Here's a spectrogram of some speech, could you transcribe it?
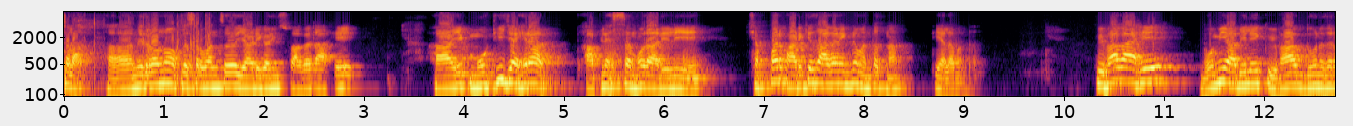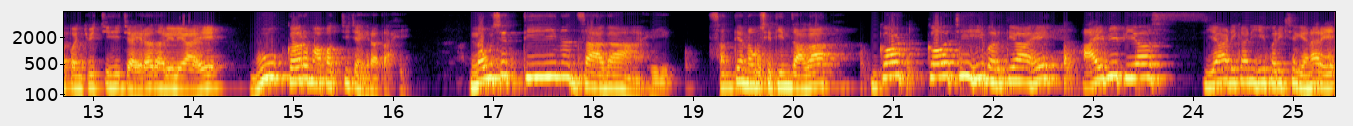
चला मित्रांनो आपलं सर्वांचं या ठिकाणी स्वागत आहे. हा एक मोठी जाहिरात आपल्यासमोर आलेली आहे. छप्पर फाडके जागा निघणं म्हणतात ना ती याला म्हणतात. विभाग आहे भूमी अभिलेख विभाग दोन हजार पंचवीस ची ही जाहिरात आलेली आहे. भूकर मापकची जाहिरात आहे. नऊशे तीन जागा आहेत. सध्या नऊशे तीन जागा. गट क ची ही भरती आहे. आय बी पी एस या ठिकाणी ही परीक्षा घेणार आहे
